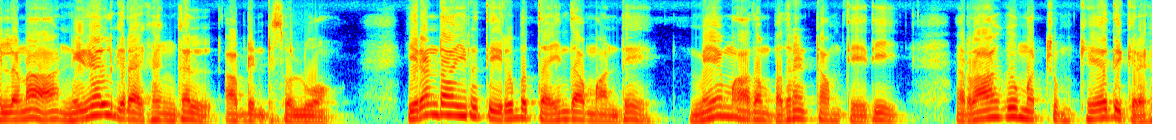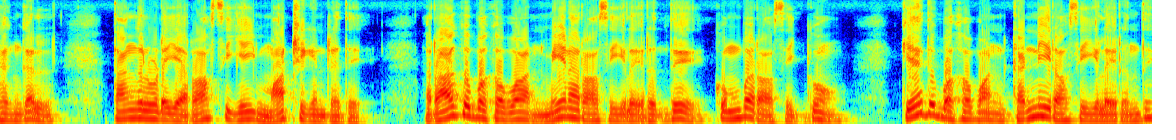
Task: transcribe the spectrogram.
இல்லைனா நிழல் கிரகங்கள் அப்படின்ட்டு சொல்லுவோம். இரண்டாயிரத்தி இருபத்தி ஐந்தாம் ஆண்டு மே மாதம் பதினெட்டாம் தேதி ராகு மற்றும் கேது கிரகங்கள் தங்களுடைய ராசியை மாற்றுகின்றது. ராகு பகவான் மீன ராசியிலிருந்து கும்ப ராசிக்கும் கேது பகவான் கன்னி ராசியிலிருந்து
